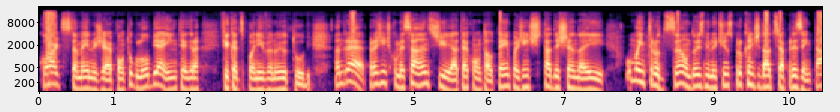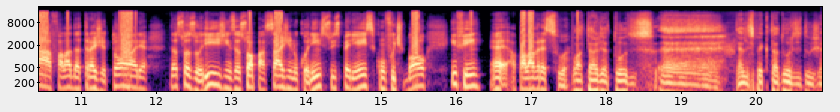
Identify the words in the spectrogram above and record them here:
cortes também no GE. Globo e a íntegra fica disponível no YouTube. André, para a gente começar, antes de até contar o tempo, a gente está deixando aí uma introdução, dois minutinhos para o candidato se apresentar, falar da trajetória, das suas origens, a sua passagem no Corinthians, sua experiência com o futebol. Enfim, é, a palavra é sua. Boa tarde a todos. É, telespectadores do GE.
